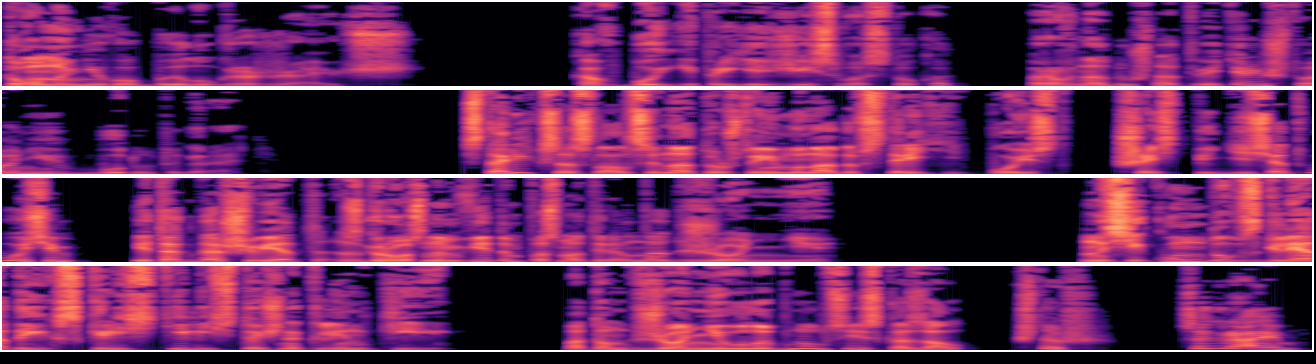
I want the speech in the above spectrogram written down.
Тон у него был угрожающий. Ковбой и приезжий с востока равнодушно ответили, что они будут играть. Старик сослался на то, что ему надо встретить поезд 6.58, и тогда швед с грозным видом посмотрел на Джонни. На секунду взгляды их скрестились, точно клинки. Потом Джонни улыбнулся и сказал, что ж, сыграем.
